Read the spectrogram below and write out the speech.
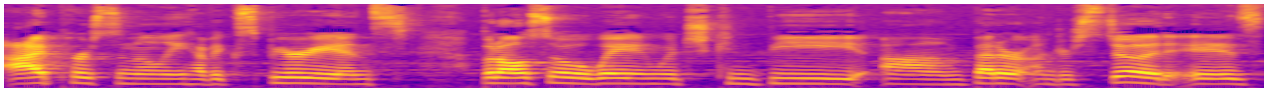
I personally have experienced, but also a way in which can be um, better understood is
